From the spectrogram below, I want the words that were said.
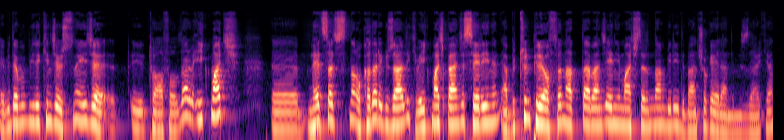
E, bir de bu birikince üstüne iyice e, tuhaf oldular ve ilk maç e, Nets açısından o kadar güzeldi ki ve ilk maç bence serinin yani bütün playoff'ların hatta bence en iyi maçlarından biriydi. Ben çok eğlendim izlerken.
